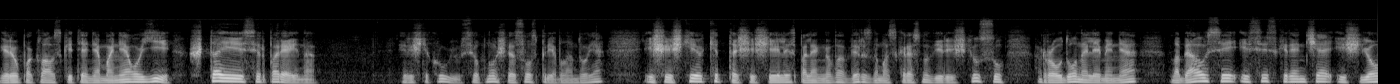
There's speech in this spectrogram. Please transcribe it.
Geriau paklauskite ne mane, o jį. Štai jis ir pareina ir iš tikrųjų silpno šviesos prieblandoje išaiškėjo kitas šešėlis palengva virsdamas kresnų vyriškių su raudona lėmene, labiausiai įsiskiriančia iš jo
